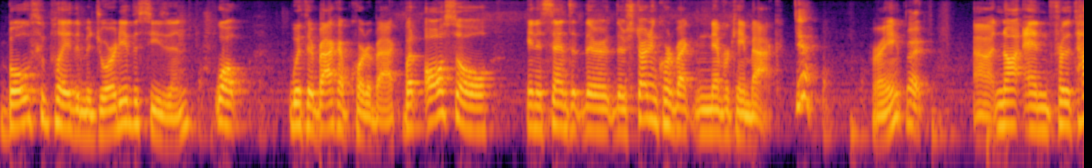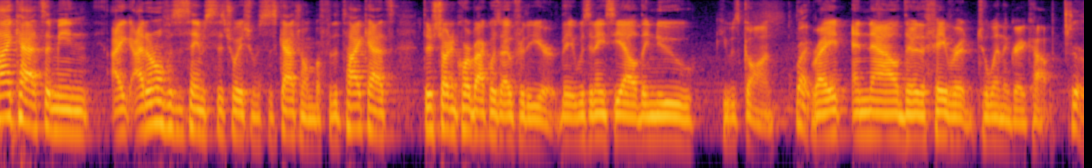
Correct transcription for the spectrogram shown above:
Both who played the majority of the season. Well, with their backup quarterback, but also in a sense that their their starting quarterback never came back. Yeah. Right. Right. Uh, not and for the Ticats, I mean, I, I don't know if it's the same situation with Saskatchewan, but for the Ticats, their starting quarterback was out for the year. They, it was an ACL. They knew he was gone. Right. Right. And now they're the favorite to win the Grey Cup. Sure.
